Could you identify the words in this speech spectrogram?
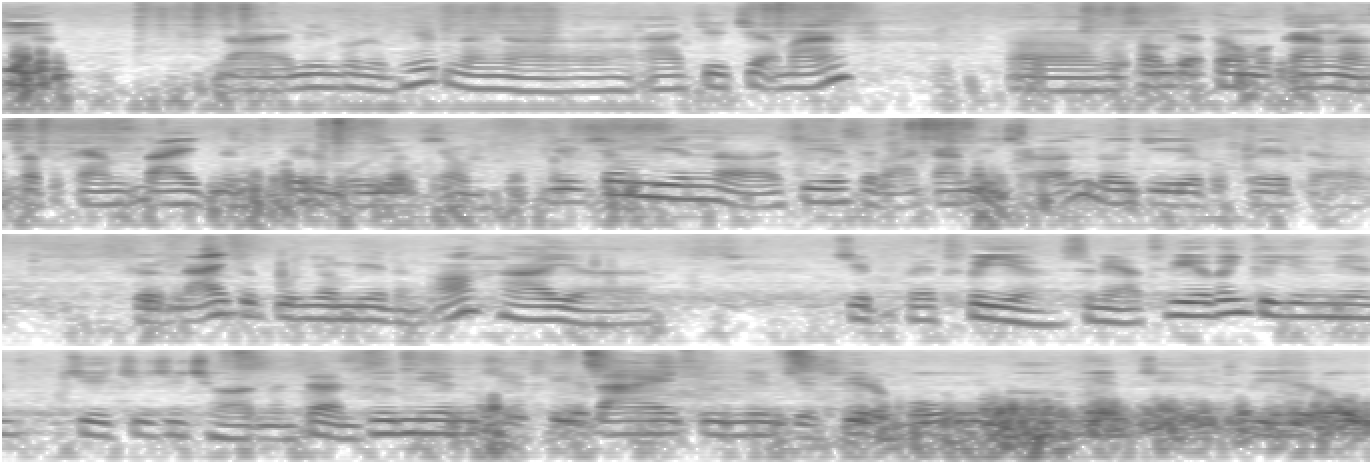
ជាងដែលមានគុណភាពនិងអាចជឿជាក់បានអឺសូមតាក់ទងមកកាន់សិប្បកម្មដែកនិងទ្វាររំបូរយើងខ្ញុំយើងខ្ញុំមានជាសេវាកម្មជាច្រើនដូចជាប្រភេទគ្រឿងដែកគឺពួកខ្ញុំមានទាំងអស់ហើយ ជាប្រភេទទ្វារសម្រាប់ទ្វារវិញគឺយើងមានជាជាច្រើនមែនតើគឺមានជាទ្វារដែកគឺមានជាទ្វាររមូគឺមានជាទ្វាររូត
